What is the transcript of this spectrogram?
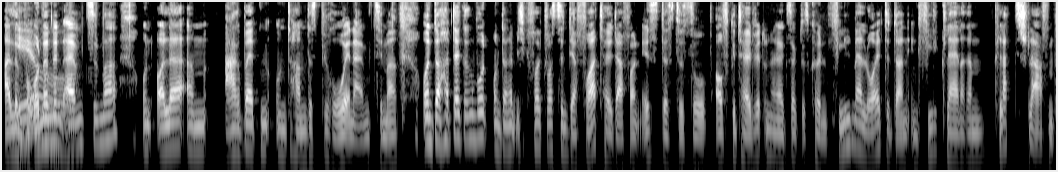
alle Ew. wohnen in einem Zimmer und alle ähm, arbeiten und haben das Büro in einem Zimmer. Und da hat er gewohnt und dann habe ich gefragt, was denn der Vorteil davon ist, dass das so aufgeteilt wird. Und dann hat er gesagt, es können viel mehr Leute dann in viel kleinerem Platz schlafen.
